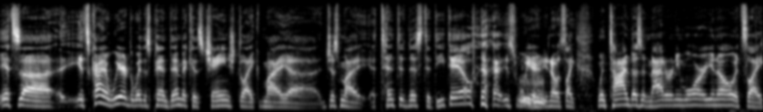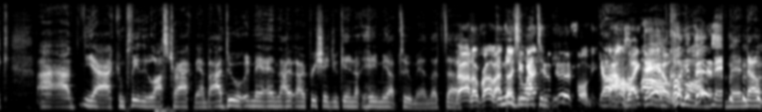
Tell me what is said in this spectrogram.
it's uh it's kind of weird the way this pandemic has changed like my uh just my attentiveness to detail. it's weird. Mm-hmm. You know, it's like when time doesn't matter anymore, you know, it's like I, yeah, I completely lost track, man. But I do, man, and I, I appreciate you getting hitting me up too, man. That's uh, no, no problem. I thought you got to, too good for me. Oh, I was like, damn, oh, look at this, man. man. No,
